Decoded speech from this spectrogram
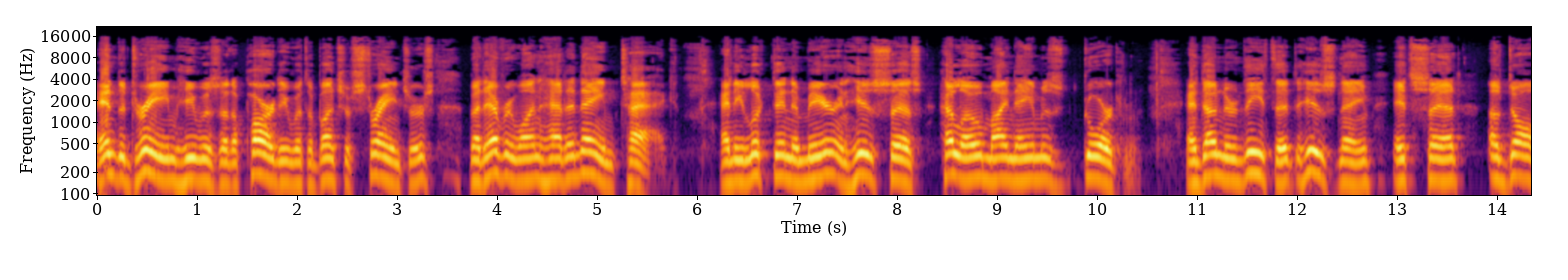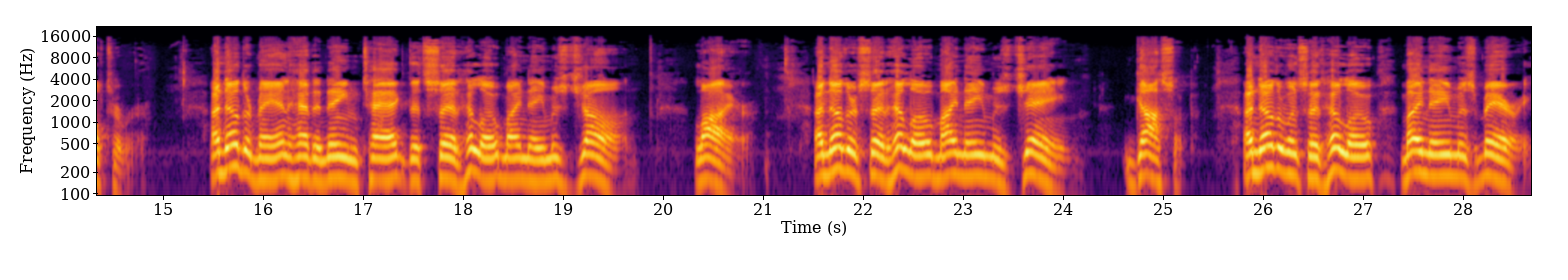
In the dream, he was at a party with a bunch of strangers, but everyone had a name tag. And he looked in the mirror and his says, Hello, my name is Gordon. And underneath it, his name, it said adulterer. Another man had a name tag that said, Hello, my name is John, liar. Another said, Hello, my name is Jane, gossip. Another one said, Hello, my name is Mary,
